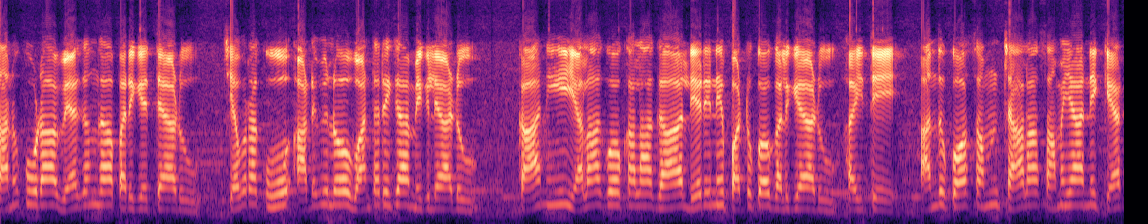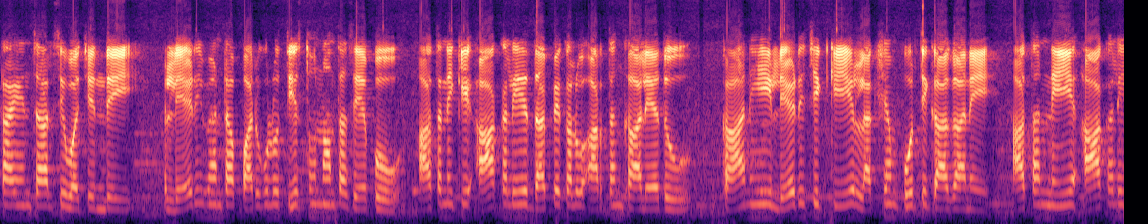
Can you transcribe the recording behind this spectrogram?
తను కూడా వేగంగా పరిగెత్తాడు. చివరకు అడవిలో ఒంటరిగా మిగిలాడు. కానీ ఎలాగోకలాగా లేరిని పట్టుకోగలిగాడు. అయితే అందుకోసం చాలా సమయాన్ని కేటాయించాల్సి వచ్చింది. లేడి వెంట పరుగులు తీస్తున్నంతసేపు అతనికి ఆకలి దప్పికలు అర్థం కాలేదు. కానీ లేడి చిక్కి లక్ష్యం పూర్తి కాగానే అతన్ని ఆకలి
